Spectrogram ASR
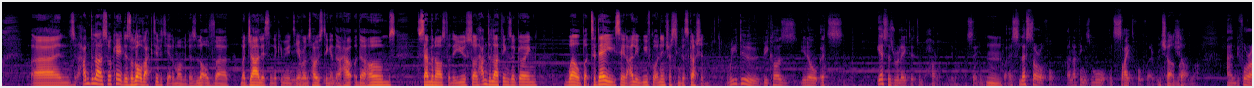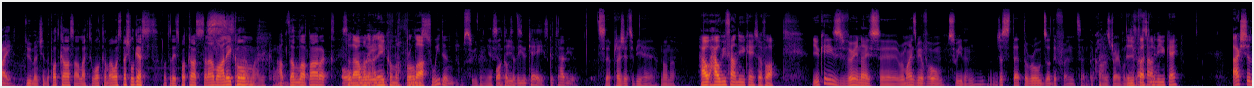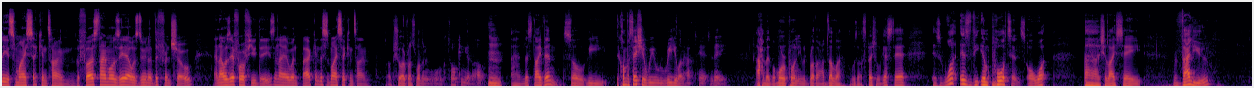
And alhamdulillah, it's okay. There's a lot of activity at the moment. There's a lot of uh, majalis in the community. Mhm. Everyone's hosting at their ho- their homes, seminars for the youth. So alhamdulillah, things are going well. But today, Sayed Ali, we've got an interesting discussion. we do because you know it's yes, it's related to Muharram, and Imam Hussein, Mm. but it's less sorrowful and I think it's more insightful for everyone. Inshallah. And before I do mention the podcast, I'd like to welcome our special guest on today's podcast. Assalamu alaikum, alaikum. Abdullah Tariq. all the Assalamu alaikum from. Sweden. From Sweden, yes. Welcome indeed. to the UK. It's good to have you. It's a pleasure to be here. No, no. How how have you found the UK so far? UK is very nice. Uh, reminds me of home, Sweden. Just that the roads are different and the cars drive on. Is the your first time in the UK? Actually, it's my second time. The first time I was here, I was doing a different show, and I was here for a few days, and I went back, and this is my second time. I'm sure everyone's wondering what we're talking about. Mm. and let's dive in. So the the conversation we really want to have here today, Ahmed, but more importantly with brother Abdullah, who's our special guest here, is what is the importance or what uh, shall I say value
